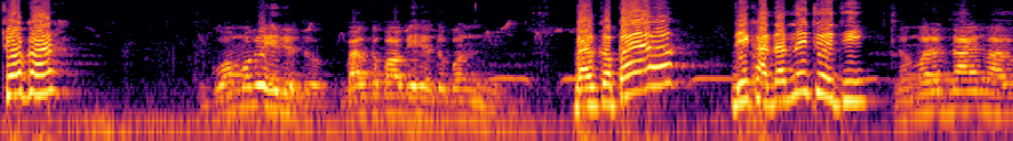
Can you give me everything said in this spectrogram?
ચોકર ગોમમાં બેહી રહ્યો તો. બાલ કપાવ બેહ્યો તો પણ બાલ કપાયા દેખાતા જ નહીં ચોયથી? નંબર જ ના આવે મારો.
